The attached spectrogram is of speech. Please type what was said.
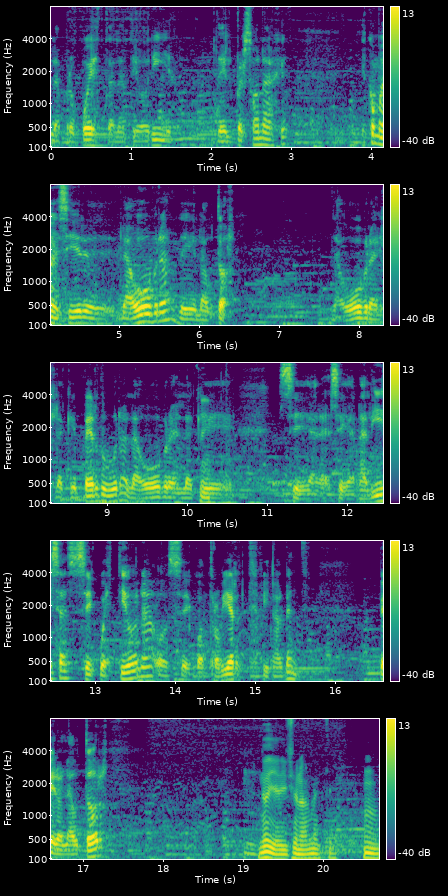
la propuesta la teoría del personaje es como decir eh, la obra del autor. La obra es la que perdura, la obra es la que se, se, analiza, se cuestiona o se controvierte finalmente. Pero el autor... No, y adicionalmente. Mm.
